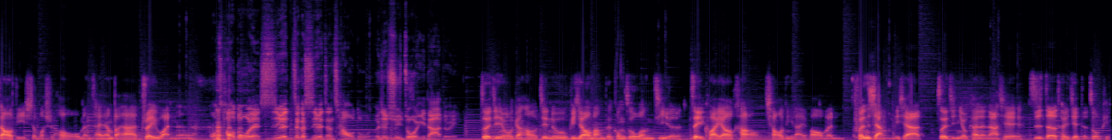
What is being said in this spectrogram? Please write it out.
到底什么时候我们才能把它追完呢？哇，超多的！十月这个十月真的超多，而且续作一大堆。最近我刚好进入比较忙的工作旺季了，这一块要靠乔尼来帮我们分享一下，最近有看了哪些值得推荐的作品。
